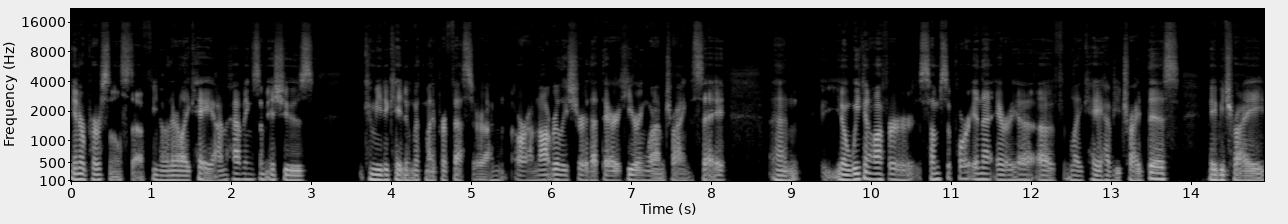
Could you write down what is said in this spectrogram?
interpersonal stuff. You know, they're like, hey, I'm having some issues communicating with my professor, I'm, or I'm not really sure that they're hearing what I'm trying to say. And you know, we can offer some support in that area of like, hey, have you tried this? Maybe try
